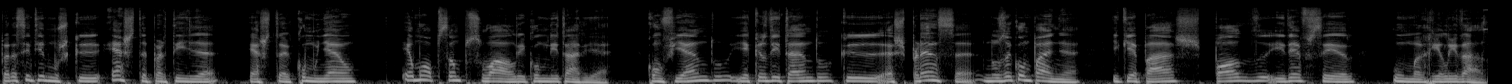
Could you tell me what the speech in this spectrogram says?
para sentirmos que esta partilha, esta comunhão, é uma opção pessoal e comunitária, confiando e acreditando que a esperança nos acompanha e que a paz pode e deve ser uma realidade.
